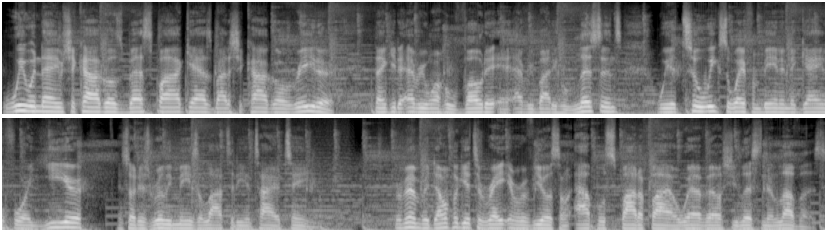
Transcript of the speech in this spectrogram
We were named Chicago's best podcast by the Chicago Reader. Thank you to everyone who voted and everybody who listens. We are two weeks away from being in the game for a year, and so this really means a lot to the entire team. Remember, don't forget to rate and review us on Apple, Spotify, or wherever else you listen and love us.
